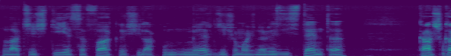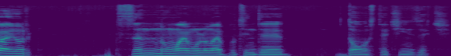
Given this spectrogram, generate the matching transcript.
la ce știe să facă și la cum merge și o mașină rezistentă. Cașcaiuri sunt nu mai mult, nu mai puțin de 250.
